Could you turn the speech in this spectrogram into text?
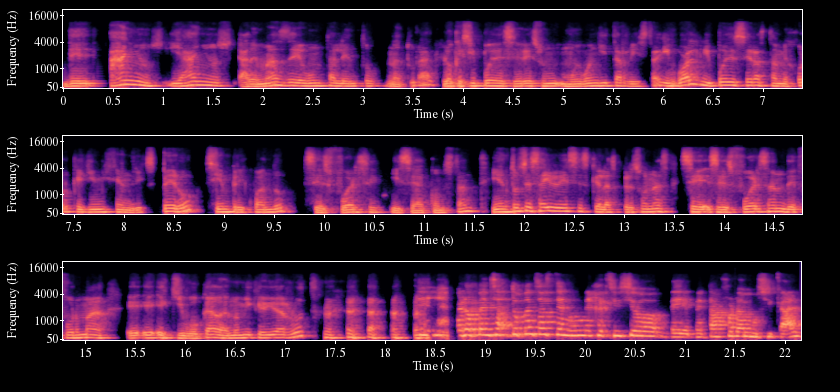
de años y años, además de un talento natural. Lo que sí puede ser es un muy buen guitarrista, igual y puede ser hasta mejor que Jimi Hendrix, pero siempre y cuando se esfuerce y sea constante. Y entonces hay veces que las personas se, se esfuerzan de forma eh, eh, equivocada, ¿no, mi querida Ruth? pero tú pensaste en un ejercicio de metáfora musical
